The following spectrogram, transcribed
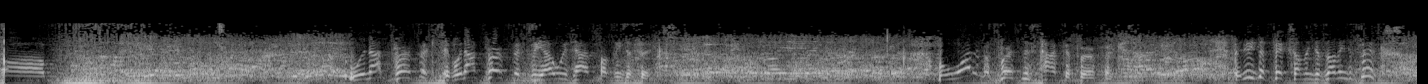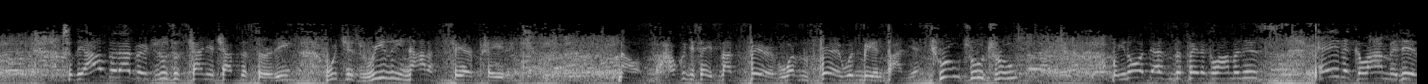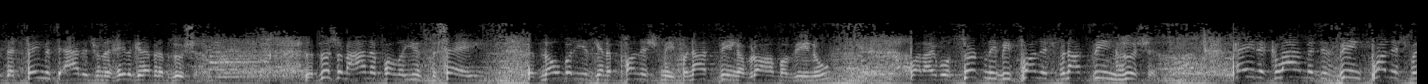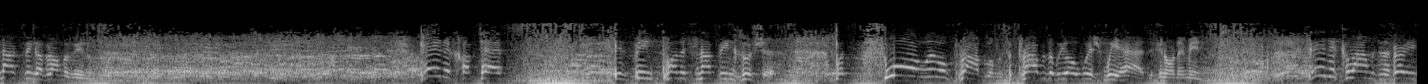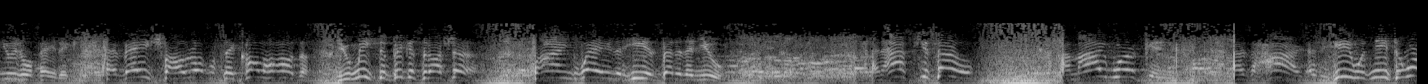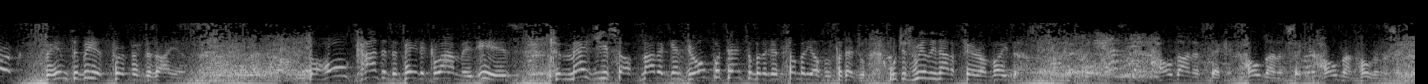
um, we're not perfect. If we're not perfect, we always have something to fix. But what if a person is taka perfect? They need to fix something, there's nothing to fix. So the Alter Rebbe introduces Tanya chapter 30, which is really not a fair pedic. Now, how could you say it's not fair? If it wasn't fair, it wouldn't be in Tanya. True, true, true. But you know what the essence of Pedic Lamed is? Pedic Lamed is that famous adage from the Heilig Rebbe Abzusha. Abzusha Mahanapala used to say that nobody is going to punish me for not being Avraham Avinu, but I will certainly be punished for not being Zusha. Pedic Lamed is being punished for not being Avraham Avinu. Pedic Chavtes is being punished for not being Zusha. But small little problems, the problems that we all wish we had, if you know what I mean. Pedic Lamed is a very unusual Pedic. You meet the biggest Rasha. Find ways that he is better than you. And ask yourself, am I working as hard as he would need to work for him to be as perfect as I am? Concept of Pedic Lamed is to measure yourself not against your own potential but against somebody else's potential, which is really not a fair avoider. Hold on a second. Hold on a second. Hold on. Hold on a second.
